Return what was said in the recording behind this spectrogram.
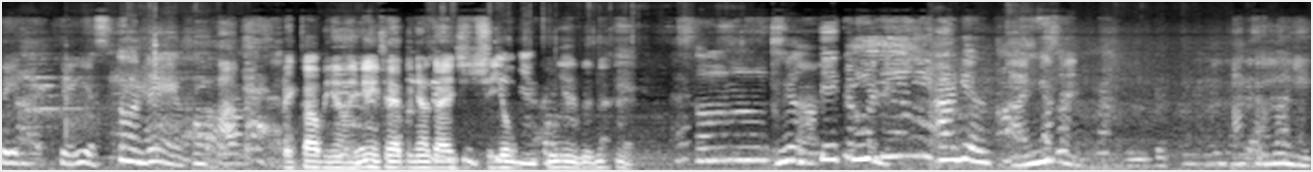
Tu deh. Kopi. Mereka punya ini saya punya guys. Siuk. Uh, dekam ni Ariel. Ah ni kan. Aku ni.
